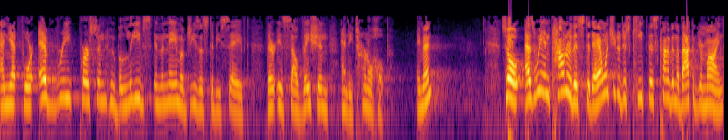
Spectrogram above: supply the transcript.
And yet for every person who believes in the name of Jesus to be saved, there is salvation and eternal hope. Amen? So, as we encounter this today, I want you to just keep this kind of in the back of your mind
